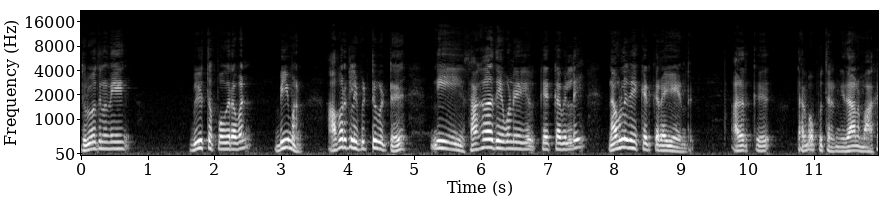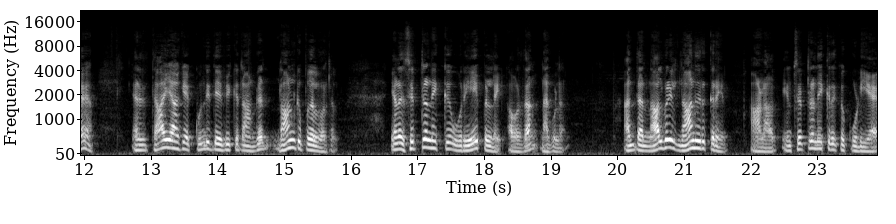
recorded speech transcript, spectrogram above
துரியோதனனை வீழ்த்தப் போகிறவன்? பீமன் அவர்களை விட்டுவிட்டு நீ சகாதேவனை கேட்கவில்லை நவலனை கேட்கிறாயே என்று. அதற்கு தர்மபுத்திரன் நிதானமாக எனது தாயாகிய குந்தி தேவிக்கு நான்கு நான்கு புதல்வர்கள். எனது சிற்றனைக்கு ஒரே பிள்ளை அவர்தான் நகுலன். அந்த நால்வரில் நான் இருக்கிறேன். ஆனால் என் சிற்றனைக்கு இருக்கக்கூடிய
